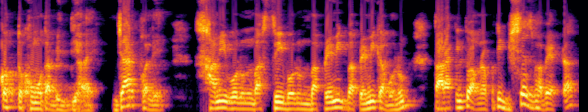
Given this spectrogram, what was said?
চুম্বকত্ব ক্ষমতা বৃদ্ধি হয়। যার ফলে স্বামী বলুন বা স্ত্রী বলুন বা প্রেমিক বা প্রেমিকা বলুন, তারা কিন্তু আপনার প্রতি বিশেষভাবে একটা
